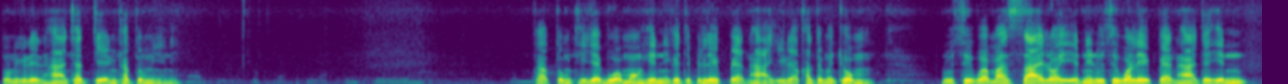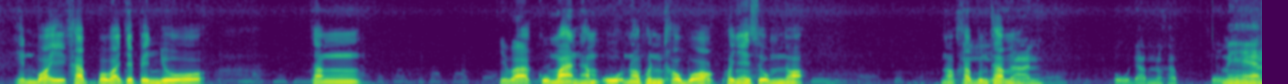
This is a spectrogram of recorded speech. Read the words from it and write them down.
ตรงนี้ก็เลขห้าชัดเจนครับตรงนี้นี่ ครับตรงที่ยายบัวมองเห็นนี่ก็จะเป็นเลขแปดหาอีกแล้วครับท่านผู้ชม รู้สึกว่ามาสายลอยเอ็ดนี่รู้สึกว่าเลขแปดหาจะเห็นเห็นบ่อยครับเพราะว่าจะเป็นโยทั้งที่ว่ากุมารหำอุเนาะเพิ่นเขาบอกพ่อใหญ่สมเนาะเนาะครับบุญธรรมสารปูดำเนาะครับปูแมน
